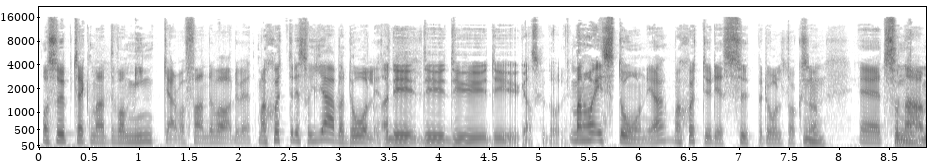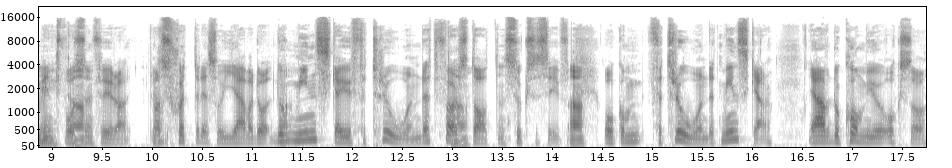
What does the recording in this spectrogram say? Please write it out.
Och så upptäckte man att det var minkar, vad fan det var, du vet. Man skötte det så jävla dåligt. Ja, det, det, det, det är ju ganska dåligt. Man har Estonia, man skötte ju det superdåligt också. Mm. Eh, tsunami Tsunami, 2004. Man precis. skötte det så jävla dåligt. Då Ja. minskar ju förtroendet för Ja. staten successivt. Ja. Och om förtroendet minskar, ja då kommer ju också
